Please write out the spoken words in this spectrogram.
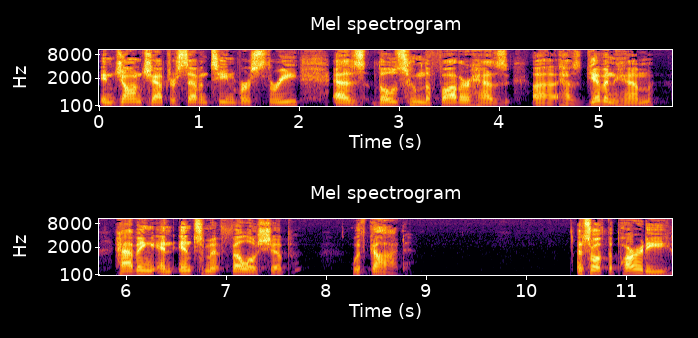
in John chapter 17, verse 3, as those whom the Father has, uh, has given him having an intimate fellowship with God. And so, if the party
